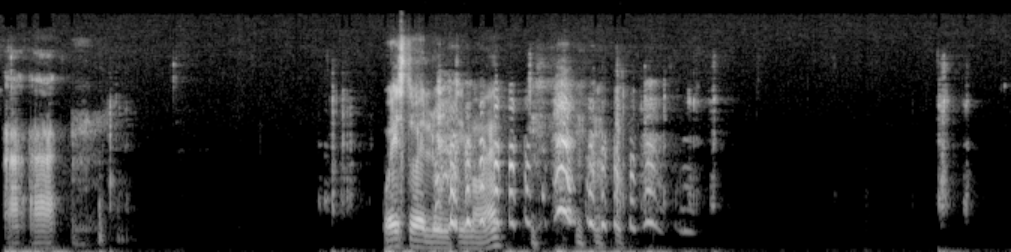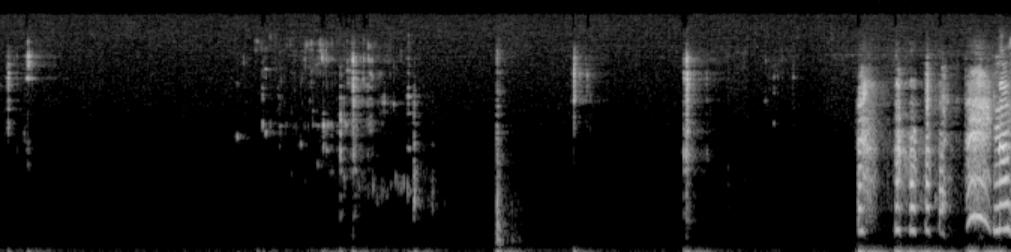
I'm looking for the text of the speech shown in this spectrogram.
Ah, ah. Questo è l'ultimo, eh? Non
